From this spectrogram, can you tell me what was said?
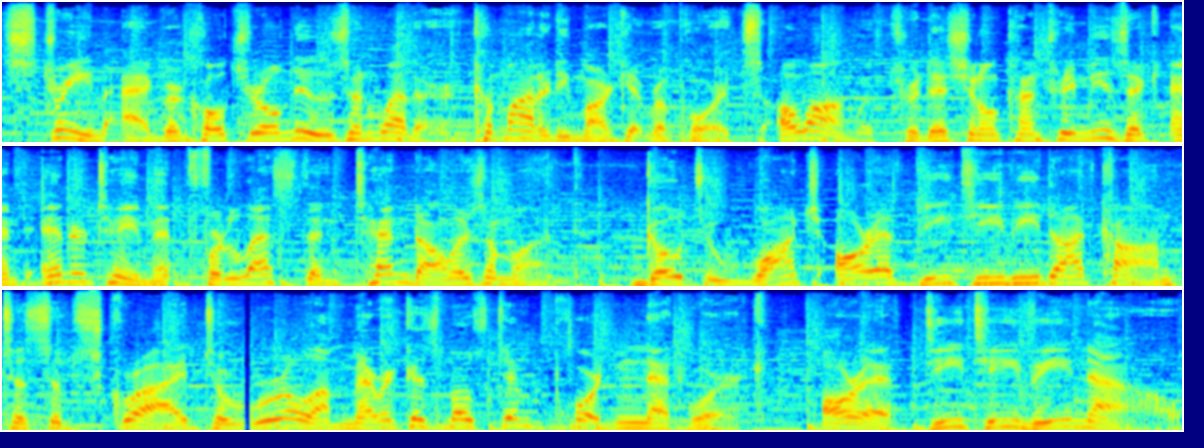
Stream agricultural news and weather, commodity market reports, along with traditional country music and entertainment for less than $10 a month. Go to watchrfdtv.com to subscribe to rural America's most important network. RFD TV now.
